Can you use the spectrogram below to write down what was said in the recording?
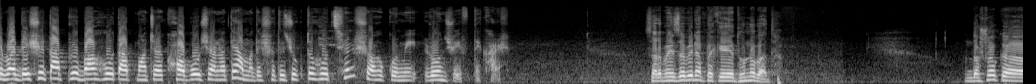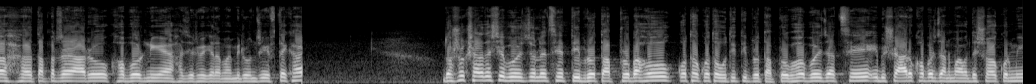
এবার দেশে তাপপ্রবাহ তাপমাত্রার খবর জানাতে আমাদের সাথে যুক্ত হচ্ছেন সহকর্মী রঞ্জু ইফতেখার। স্যার মেহজাবিন আপনাকে ধন্যবাদ। দর্শক তাপমাত্রার আরও খবর নিয়ে হাজির হয়ে গেলাম আমি রঞ্জু ইফতেখার। দর্শক, সারা দেশে বয়ে চলেছে তীব্র তাপপ্রবাহ। কোথাও কোথাও অতি তীব্র তাপপ্রবাহ বয়ে যাচ্ছে। এ বিষয়ে আরও খবর জানব। আমাদের সহকর্মী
